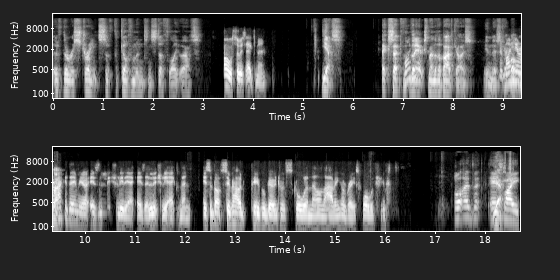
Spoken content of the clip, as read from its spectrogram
of the restraints of the government and stuff like that. Oh, so it's X Men. Yes, except My the Hero- X Men are the bad guys in this. So. My Well, Hero no. Academia is literally the is a literally X Men. It's about superpowered people going to a school and they're having a race war with humans. Well, uh, it's Yes. like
